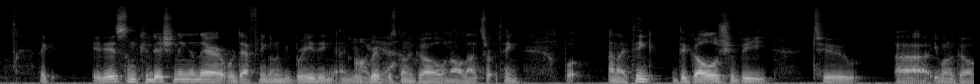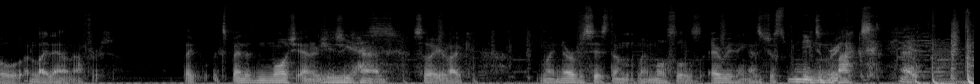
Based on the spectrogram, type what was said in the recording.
it is some conditioning in there. We're definitely going to be breathing, and your Oh, grip yeah. is going to go, and all that sort of thing. But and I think the goal should be to uh, you want to go and lie down after it, like expend as much energy as you can. So you're like, my nervous system, my muscles, everything has just Needs to break. maxed Yeah. out.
